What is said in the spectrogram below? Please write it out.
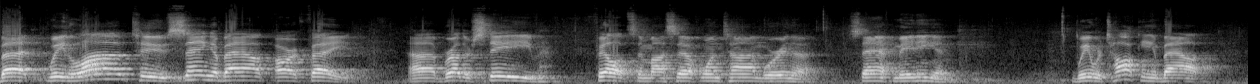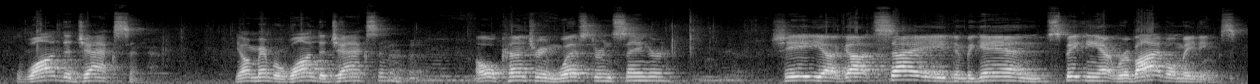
but we love to sing about our faith. Uh, Brother Steve Phillips and myself, one time, were in a staff meeting and we were talking about Wanda Jackson. Y'all remember Wanda Jackson? Old country and western singer she uh, got saved and began speaking at revival meetings.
